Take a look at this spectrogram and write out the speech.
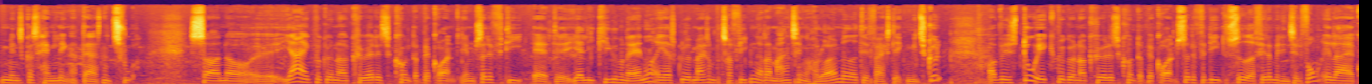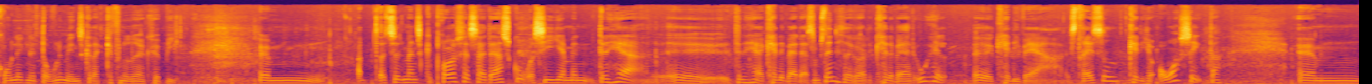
menneskers handlinger deres natur. Så når øh, jeg ikke begynder at køre det sekund, der bliver grønt, jamen, så er det fordi, at øh, jeg lige kiggede på noget andet, og jeg skulle opmærksom på trafikken, og der er mange ting at holde øje med, og det er faktisk ikke min skyld. Og hvis du ikke begynder at køre det sekund, der bliver grønt, så er det fordi, du sidder og fedter med din telefon, eller er grundlæggende dårlige mennesker, der ikke kan finde ud af at køre bil. Øhm, og, altså, man skal prøve at sætte sig i deres sko og sige, jamen den her, øh, den her kan det være deres omstændigheder, kan det være et uheld, øh, kan de være stresset, kan de have overset dig, øhm,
